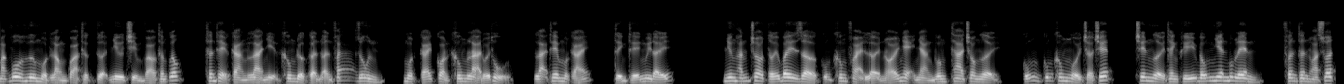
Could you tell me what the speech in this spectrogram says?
mặc vô hư một lòng quả thực tựa như chìm vào thâm cốc, thân thể càng là nhịn không được cẩn ẩn phát run, một cái còn không là đối thủ, lại thêm một cái, tình thế nguy đấy. Nhưng hắn cho tới bây giờ cũng không phải lời nói nhẹ nhàng buông tha cho người, cũng cũng không ngồi chờ chết, trên người thanh khí bỗng nhiên bốc lên, phân thân hóa xuất.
